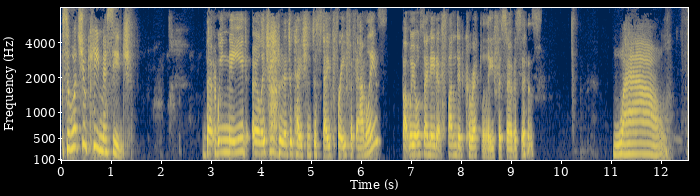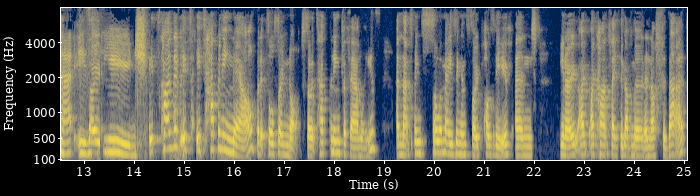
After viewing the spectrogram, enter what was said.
So, what's your key message? That we need early childhood education to stay free for families, but we also need it funded correctly for services. Wow. That is so huge. It's kind of it's it's happening now, but it's also not. So it's happening for families, and that's been so amazing and so positive. And you know, I, I can't thank the government enough for that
